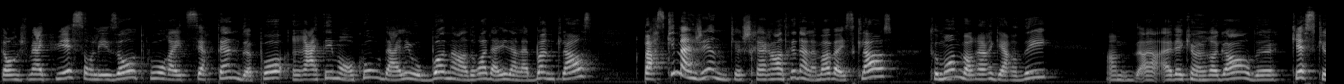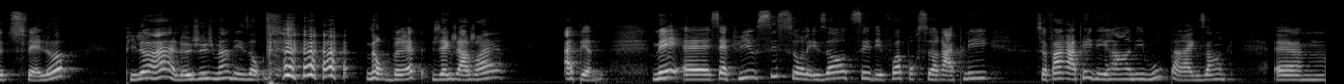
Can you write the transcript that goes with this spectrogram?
donc, je m'appuyais sur les autres pour être certaine de ne pas rater mon cours, d'aller au bon endroit, d'aller dans la bonne classe. Parce qu'imagine que je serais rentrée dans la mauvaise classe, tout le monde m'aurait regardé avec un regard de qu'est-ce que tu fais là? Puis là, hein, le jugement des autres. non, bref, j'exagère à peine. Mais euh, s'appuyer aussi sur les autres, c'est des fois pour se rappeler, se faire rappeler des rendez-vous, par exemple. Euh,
